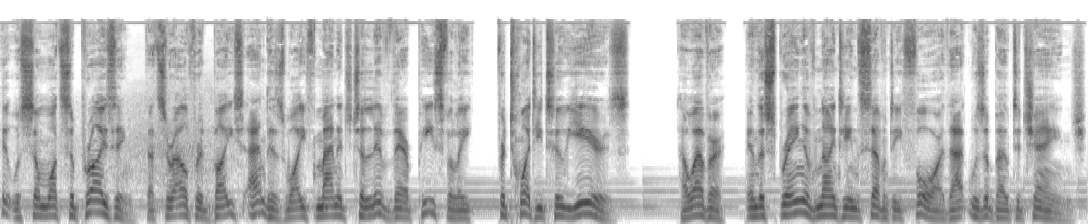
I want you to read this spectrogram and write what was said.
it was somewhat surprising that Sir Alfred Beit and his wife managed to live there peacefully for 22 years. However, in the spring of 1974, that was about to change.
